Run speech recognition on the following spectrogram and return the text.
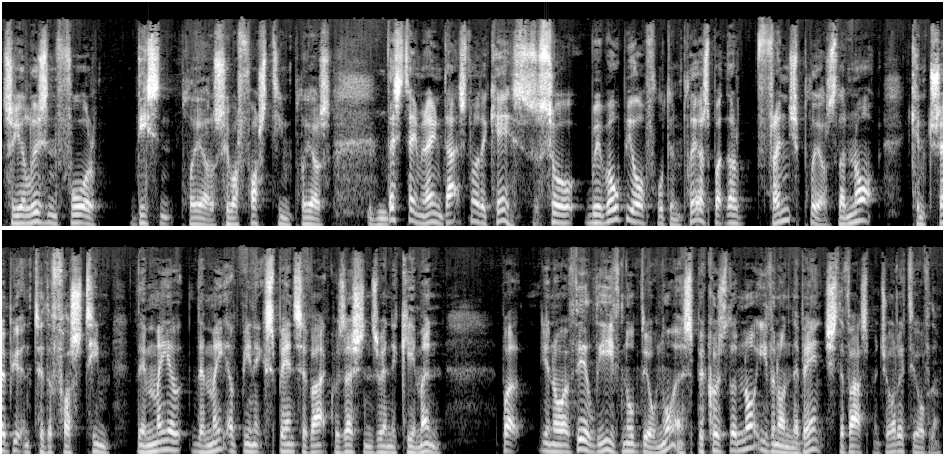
So you're losing four decent players who are first team players. Mm-hmm. This time around, that's not the case. So we will be offloading players, but they're fringe players. They're not contributing to the first team. They might have, they might have been expensive acquisitions when they came in, but you know if they leave, nobody will notice because they're not even on the bench. The vast majority of them.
